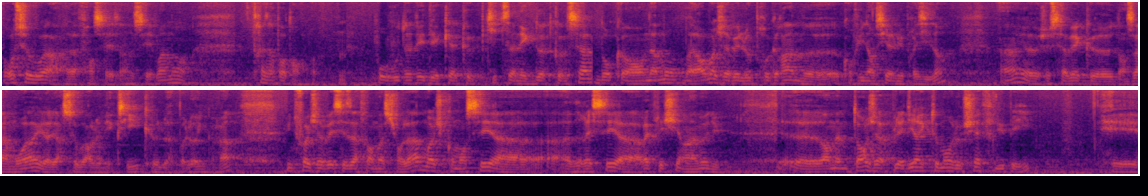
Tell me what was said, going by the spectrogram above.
Recevoir à la française, hein, c'est vraiment très important. Pour vous donner des quelques petites anecdotes comme ça, donc en amont, alors moi j'avais le programme euh, confidentiel du président. Hein, euh, je savais que dans un mois, il allait recevoir le Mexique, la Pologne. Une fois que j'avais ces informations-là, moi je commençais à, adresser, à réfléchir à un menu. Euh, en même temps, j'appelais directement le chef du pays. Et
